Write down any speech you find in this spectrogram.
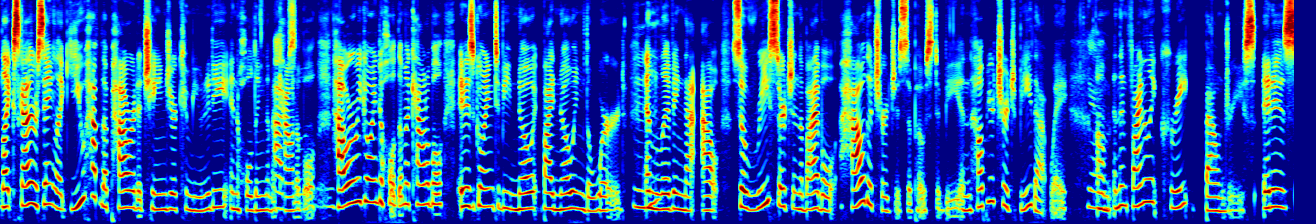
like Skylar was saying, like you have the power to change your community in holding them accountable. Absolutely. How are we going to hold them accountable? It is going to be know by knowing the word Mhm. and living that out. So research in the Bible how the church is supposed to be and help your church be that way. yeah. Um, and then finally create boundaries. It is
